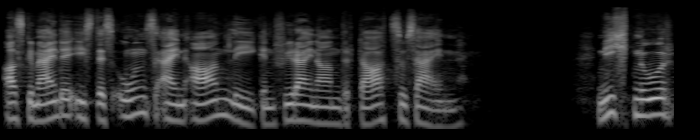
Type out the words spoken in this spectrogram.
Als Gemeinde ist es uns ein Anliegen, füreinander da zu sein. Nicht nur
